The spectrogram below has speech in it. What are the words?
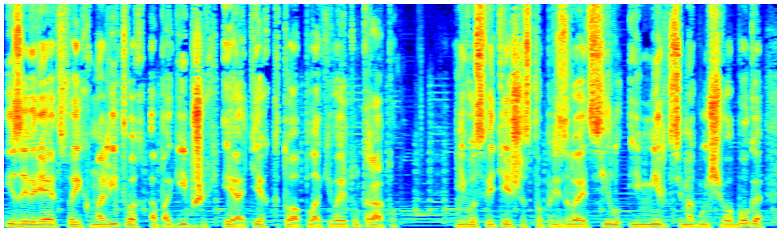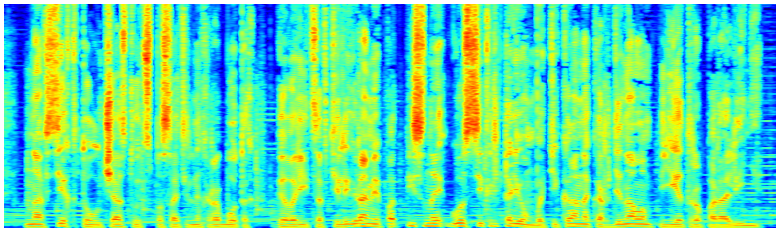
и заверяет в своих молитвах о погибших и о тех, кто оплакивает утрату – его святейшество призывает силу и мир всемогущего Бога на всех, кто участвует в спасательных работах, говорится в телеграмме, подписанной госсекретарем Ватикана кардиналом Пьетро Паралини.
